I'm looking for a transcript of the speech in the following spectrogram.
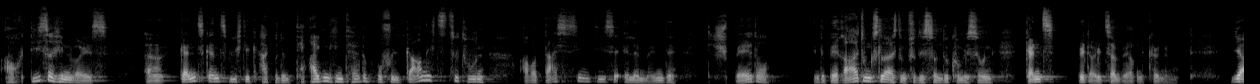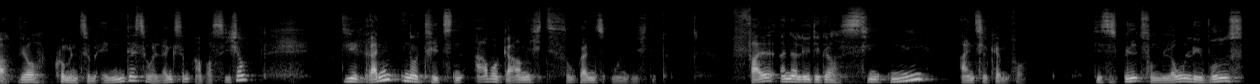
Auch dieser Hinweis, äh, ganz, ganz wichtig, hat mit dem eigentlichen Täterprofil gar nichts zu tun, aber das sind diese Elemente, die später in der Beratungsleistung für die Sonderkommission ganz bedeutsam werden können. Ja, wir kommen zum Ende, so langsam aber sicher. Die Randnotizen, aber gar nicht so ganz unwichtig. Fallanalytiker sind nie Einzelkämpfer. Dieses Bild vom Lonely Wolf,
